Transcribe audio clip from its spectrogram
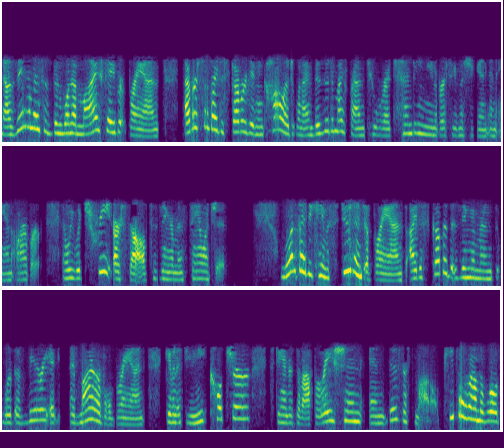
Now, Zingerman's has been one of my favorite brands ever since I discovered it in college when I visited my friends who were attending University of Michigan in Ann Arbor, and we would treat ourselves to Zingerman's sandwiches. Once I became a student of brands, I discovered that Zingerman's was a very ad- admirable brand given its unique culture, standards of operation, and business model. People around the world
